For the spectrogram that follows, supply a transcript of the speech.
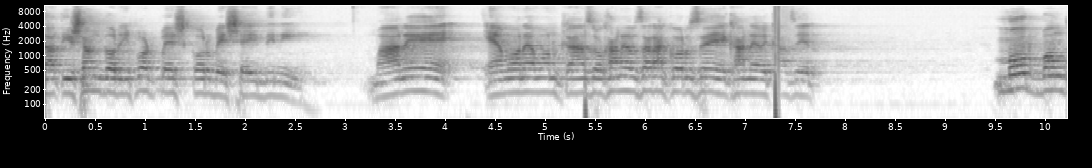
জাতিসংঘ রিপোর্ট পেশ করবে সেই দিনই। মানে এমন এমন কাজ ওখানেও যারা করছে, এখানে ওই কাজের মুখ বন্ধ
